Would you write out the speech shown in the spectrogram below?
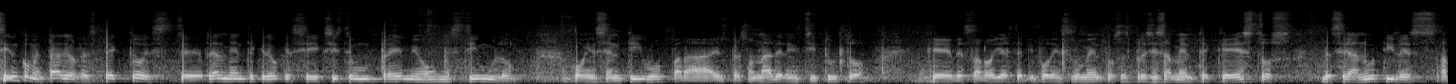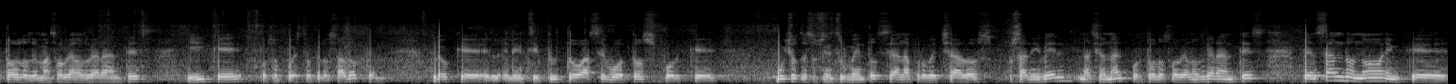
Sí, un comentario al respecto. Este, realmente creo que sí existe un premio, un estímulo o incentivo para el personal del instituto que desarrolla este tipo de instrumentos es precisamente que estos sean útiles a todos los demás órganos garantes y que, por supuesto, que los adopten. Creo que el instituto hace votos porque muchos de sus instrumentos se han aprovechado pues, a nivel nacional por todos los órganos garantes, pensando no en que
